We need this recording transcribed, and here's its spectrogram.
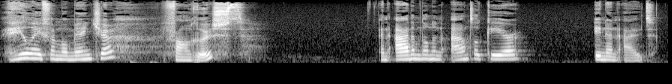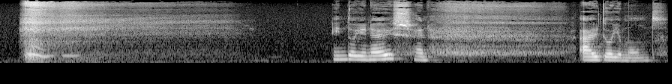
Heel even een momentje van rust. En adem dan een aantal keer in en uit. In door je neus en uit door je mond.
